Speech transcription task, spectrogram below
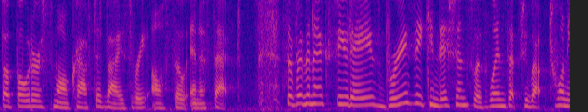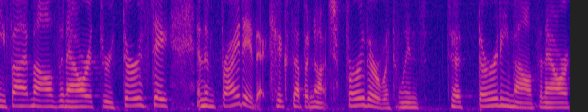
but boater small craft advisory also in effect. So for the next few days, breezy conditions with winds up to about 25 miles an hour through Thursday. And then Friday, that kicks up a notch further with winds to 30 miles an hour.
